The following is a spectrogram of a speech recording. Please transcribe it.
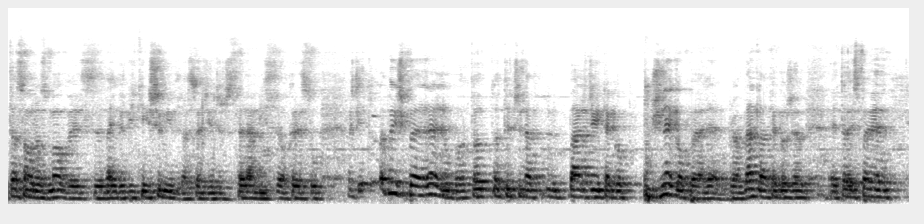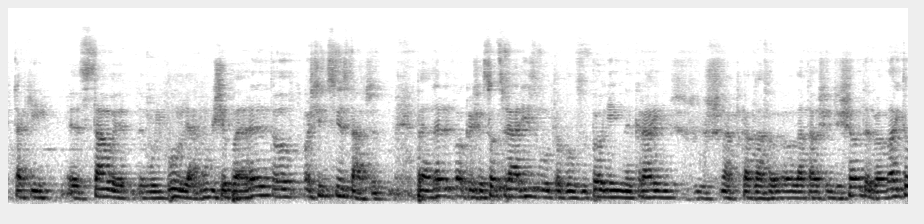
to są rozmowy z najwybitniejszymi w zasadzie reżyserami z okresu, właściwie trudno powiedzieć PRL-u, bo to dotyczy bardziej tego późnego PRL-u, prawda? Dlatego, że e, to jest pewien taki e, stały mój ból, jak mówi się PRL, to właściwie nic nie znaczy. PRL w okresie socjalizmu to był zupełnie inny kraj niż już na przykład lata, lata 80., prawda? I to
